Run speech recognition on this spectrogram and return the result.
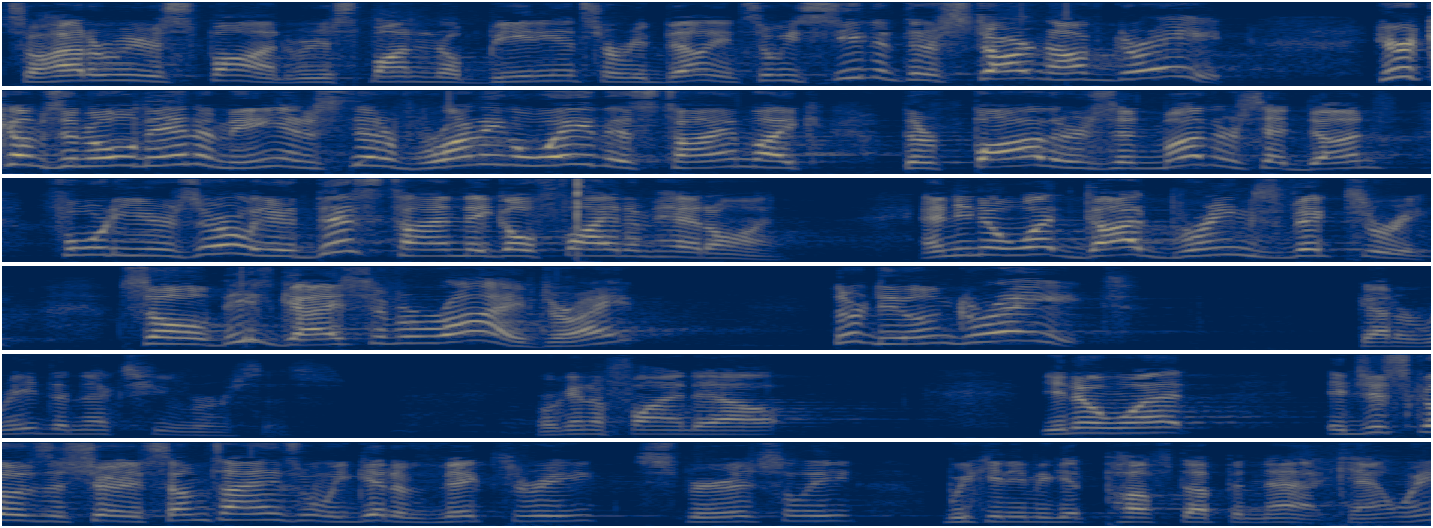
So how do we respond? We respond in obedience or rebellion. So we see that they're starting off great. Here comes an old enemy, and instead of running away this time like their fathers and mothers had done 40 years earlier, this time they go fight him head on. And you know what? God brings victory. So these guys have arrived, right? They're doing great. Got to read the next few verses. We're going to find out. You know what? It just goes to show you sometimes when we get a victory spiritually, we can even get puffed up in that, can't we?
